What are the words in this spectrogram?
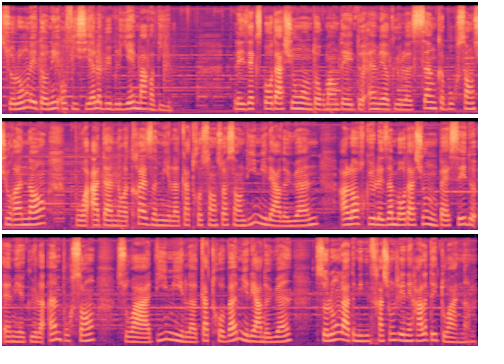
selon les données officielles publiées mardi. Les exportations ont augmenté de 1,5% sur un an pour atteindre 13 470 milliards de yuan, alors que les importations ont baissé de 1,1%, soit 10 080 milliards de yuan, selon l'administration générale des douanes.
